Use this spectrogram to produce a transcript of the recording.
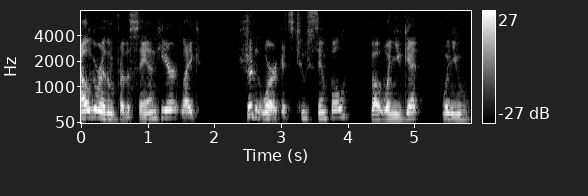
algorithm for the sand here like shouldn't work. It's too simple. But when you get when you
